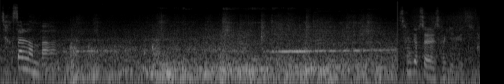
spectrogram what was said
작살난다. 삼겹살을 사기 위해서.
